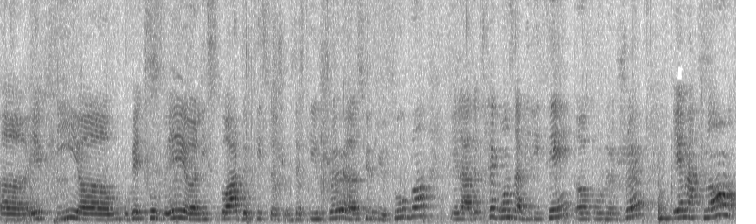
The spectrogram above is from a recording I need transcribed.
Euh, et puis, euh, vous pouvez trouver euh, l'histoire de petits, de petits sur YouTube. Il a de très bonnes habilités pour le jeu. Et maintenant,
